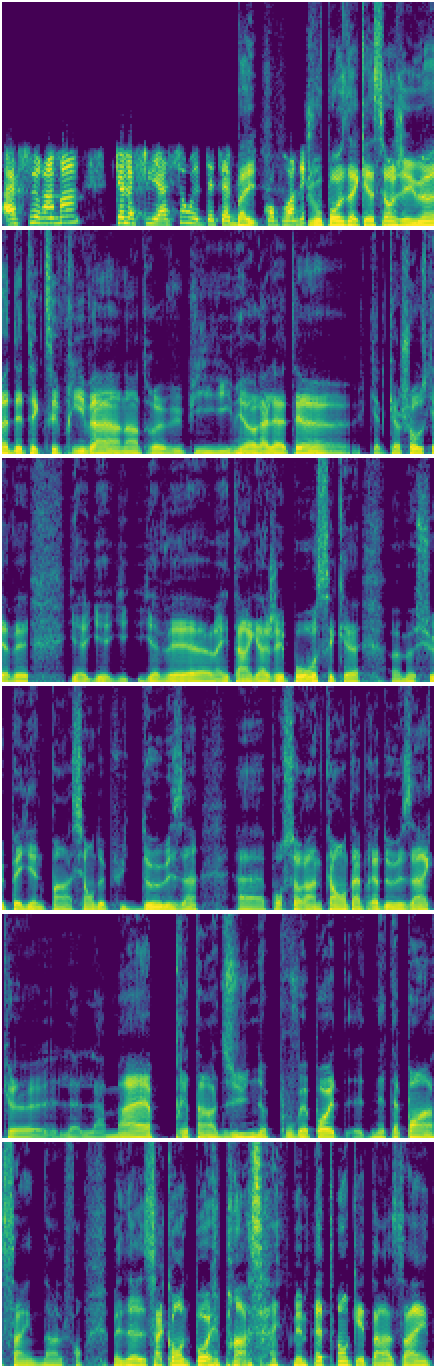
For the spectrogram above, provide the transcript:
assurément que l'affiliation est établie. Ben, vous comprenez? Je vous pose la question. J'ai eu un détective privé en entrevue, puis il m'a relaté quelque chose qui avait, il, avait euh, été engagé pour, c'est qu'un monsieur payait une pension depuis deux ans euh, pour se rendre compte, après deux ans, que la mère prétendue n'était pas enceinte dans le fond. Mais euh, ça compte pas, elle pas enceinte. Mais mettons qu'elle est enceinte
